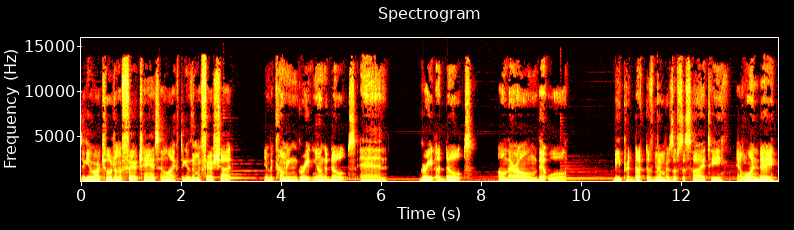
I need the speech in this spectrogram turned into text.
to give our children a fair chance in life, to give them a fair shot in becoming great young adults and great adults on their own that will be productive members of society. And one day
